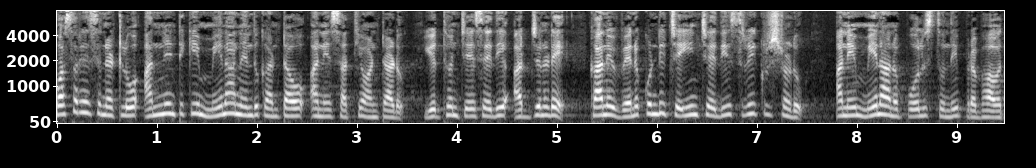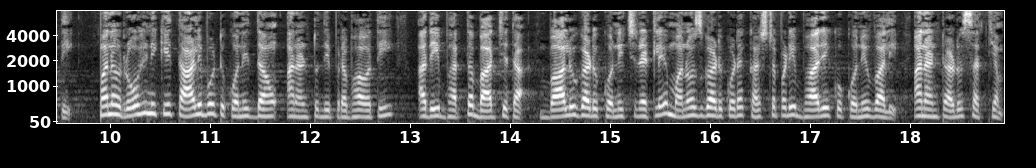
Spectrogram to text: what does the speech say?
కొసరేసినట్లు అన్నింటికీ మీనానెందుకంటావు అనే అని సత్యం అంటాడు. యుద్ధం చేసేది అర్జునుడే కాని వెనుకుండి చేయించేది శ్రీకృష్ణుడు అని మీనాను పోలుస్తుంది ప్రభావతి. మనం రోహిణికి తాళిబొట్టు కొనిద్దాం అని అంటుంది ప్రభావతి. అది భర్త బాధ్యత. బాలుగాడు కొనిచ్చినట్లే మనోజ్గాడు కూడా కష్టపడి భార్యకు కొనివ్వాలి అని అంటాడు సత్యం.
